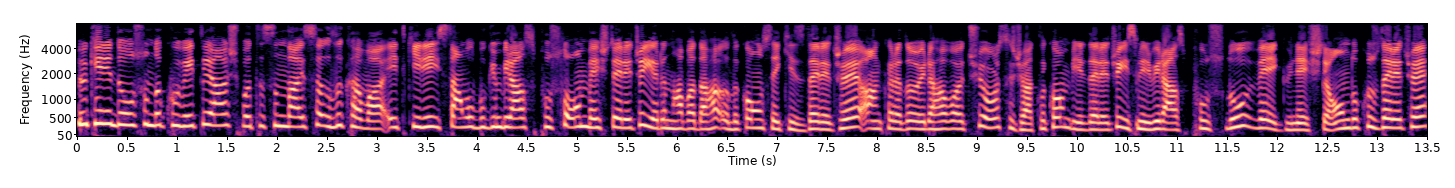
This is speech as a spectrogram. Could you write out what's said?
Ülkenin doğusunda kuvvetli yağış batısında ise ılık hava etkili. İstanbul bugün biraz puslu 15 derece yarın hava daha ılık 18 derece. Ankara'da öyle hava açıyor sıcaklık 11 derece. İzmir biraz puslu ve güneşli 19 derece.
